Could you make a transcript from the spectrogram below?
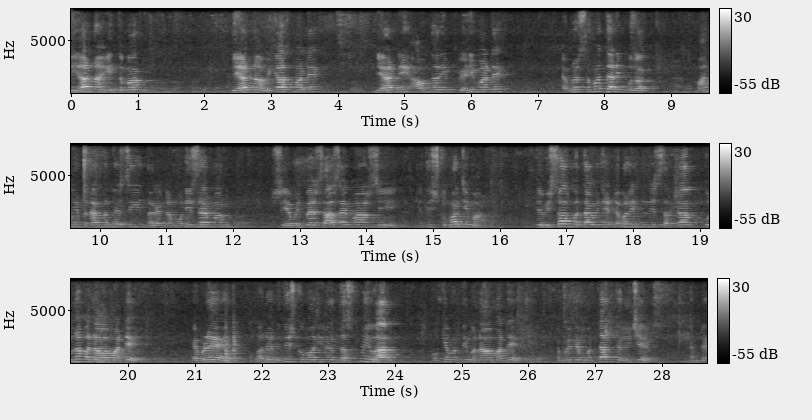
બિહારના હિતમાં, બિહારના વિકાસ માટે બિહારની આવનારી પેઢી માટે એમણે સમજદારીપૂર્વક માનનીય પ્રધાનમંત્રી શ્રી નરેન્દ્ર મોદી સાહેબમાં, શ્રી અમિતભાઈ શાહ સાહેબમાં, શ્રી નીતિશ કુમારજીમાં જે વિશ્વાસ બતાવીને ડબલ ઇન્જિનની સરકાર પુનઃ બનાવવા માટે એમણે અને નીતિશ કુમારજીને દસમી વાર મુખ્યમંત્રી બનાવવા માટે એમણે જે મતદાન કર્યું છે, એમને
